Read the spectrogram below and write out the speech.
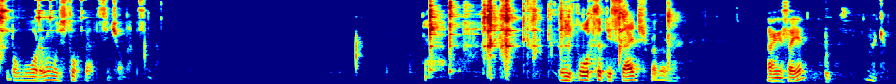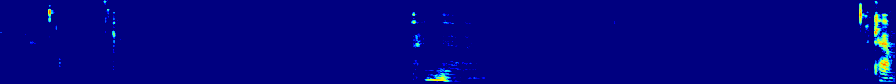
sip of water and we'll just talk about this inshallah. Any thoughts at this stage, brother? Nothing to say yet? Okay. Okay, I'm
